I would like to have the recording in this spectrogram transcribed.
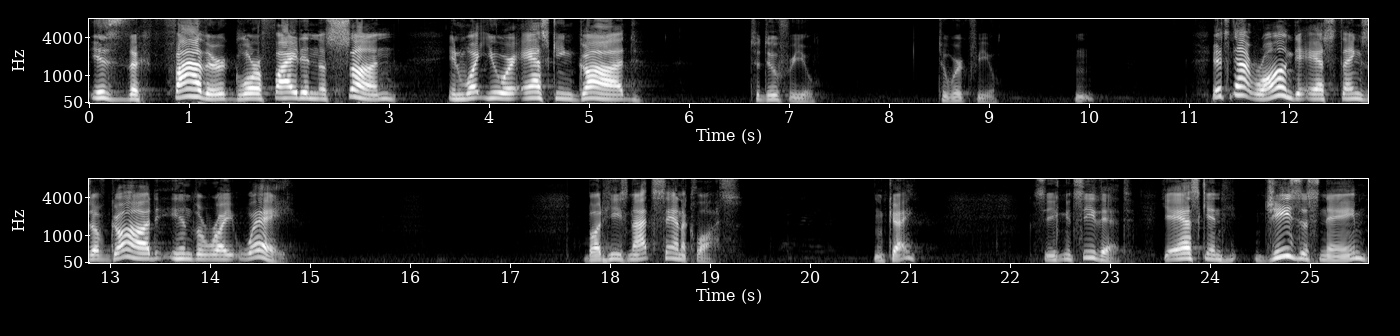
is the Father glorified in the Son in what you are asking God to do for you, to work for you. Hmm? It's not wrong to ask things of God in the right way. But He's not Santa Claus. Okay? So you can see that. You ask in Jesus' name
